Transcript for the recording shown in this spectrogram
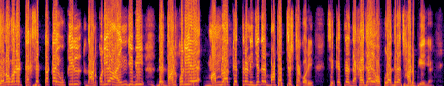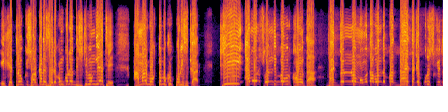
জনগণের ট্যাক্সের টাকায় উকিল দাঁড় করিয়ে, আইনজীবীদের দাঁড় করিয়ে মামলার ক্ষেত্রে নিজেদের বাঁচার চেষ্টা করে, সেক্ষেত্রে দেখা যায় অপরাধীরা ছাড় পেয়ে যায়। এক্ষেত্রেও কি সরকারের সেরকম কোনো দৃষ্টিভঙ্গি আছে? আমার বক্তব্য খুব পরিষ্কার। কি এমন সন্দীপ বাবুর ক্ষমতা যার জন্য মমতা বন্দ্যোপাধ্যায় তাকে পুরস্কৃত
